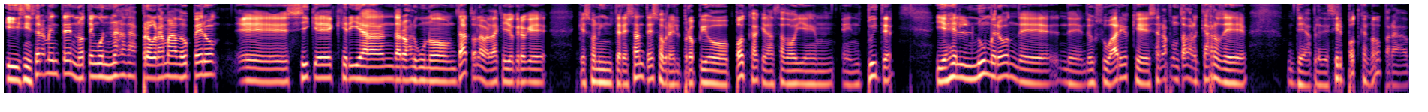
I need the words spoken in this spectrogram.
Y sinceramente no tengo nada programado, pero eh, sí que quería daros algunos datos, la verdad que yo creo que, que son interesantes sobre el propio podcast que he lanzado hoy en, en Twitter. Y es el número de, de, usuarios que se han apuntado al carro de, de Podcast, ¿no? Para,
